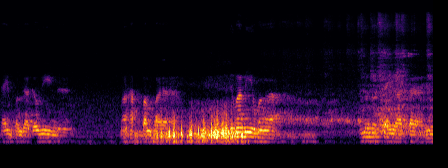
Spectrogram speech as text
tayong pang gagawin na mahakbang para dumami yung mga nanonood sa'yo at uh, yung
